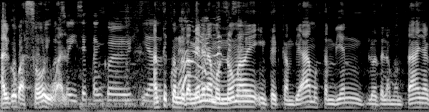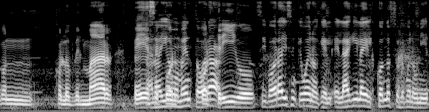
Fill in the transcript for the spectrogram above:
Algo pasó igual. Y se estancó la energía. Antes cuando Ah, también éramos nómades intercambiábamos también los de la montaña con, con los del mar, peces, Han por, trigo. Sí, pues ahora dicen que bueno, que el, el águila y el cóndor se vuelven a unir,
